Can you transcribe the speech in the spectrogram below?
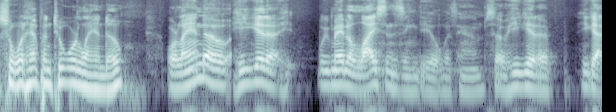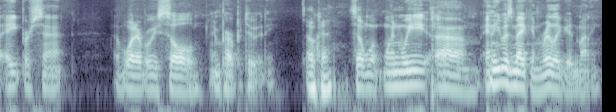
So what happened to Orlando? Orlando, he get a we made a licensing deal with him, so he get a he got eight percent of whatever we sold in perpetuity. Okay. So when, when we um, and he was making really good money,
